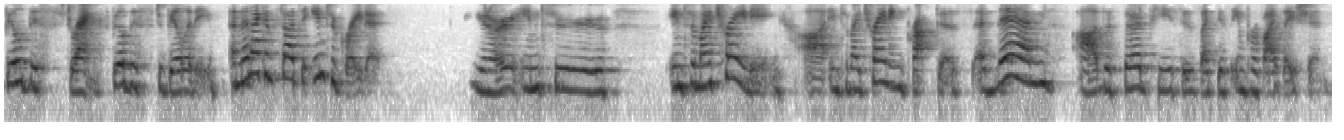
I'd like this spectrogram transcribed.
build this strength, build this stability, and then I can start to integrate it, you know, into into my training, uh, into my training practice, and then uh, the third piece is like this improvisation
